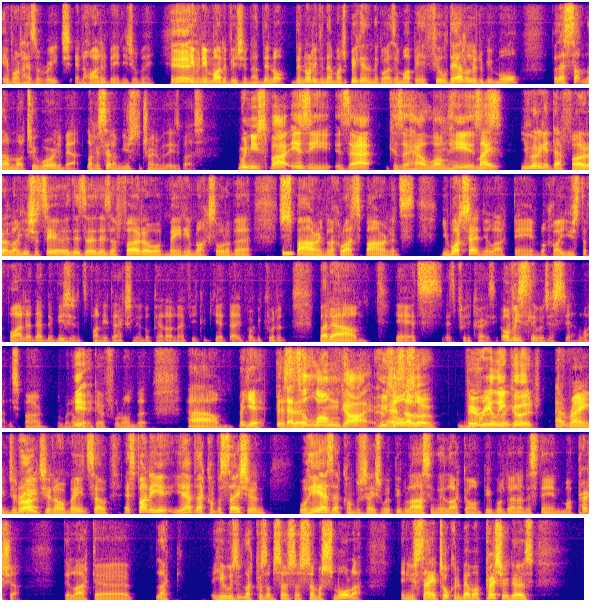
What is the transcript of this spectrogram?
everyone has a reach and height advantage on me. Yeah. Even in my division, they're not they're not even that much bigger than the guys. They might be filled out a little bit more, but that's something that I'm not too worried about. Like I said, I'm used to training with these guys. When you spar Izzy, is that because of how long he is? Mate, you got to get that photo. Like you should see. uh, There's a there's a photo of me and him like sort of a sparring, like light sparring. It's you watch that and you're like, damn. Like I used to fight at that division. It's funny to actually look at. I don't know if you could get that. You probably couldn't. But um, yeah, it's it's pretty crazy. Obviously, we're just yeah lightly sparring, and we're not Yeah. going to go full on. But um, but yeah, but there's that's a, long guy who's that's a also very good really reach. good. at range and Right. reach. You know what I mean? So it's funny you, you have that conversation. Well, he has that conversation where people ask and they're like, "going, people don't understand my pressure." They're like, uh, like he was like, because I'm so, so so much smaller, and he was saying talking about my pressure. He goes,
